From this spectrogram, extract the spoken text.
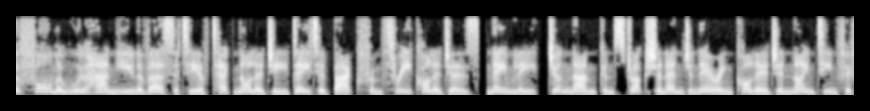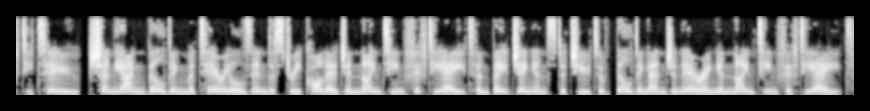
The former Wuhan University of Technology dated back from three colleges, namely, Zhongnan Construction Engineering College in 1952, Shenyang Building Materials Industry College in 1958 and Beijing Institute of Building Engineering in 1958.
